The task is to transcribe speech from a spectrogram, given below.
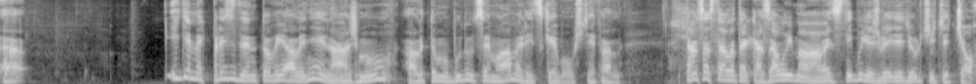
A ideme k prezidentovi, ale nie nášmu, ale tomu budúcemu americkému, Štefan. Tam sa stala taká zaujímavá vec, ty budeš vedieť určite čo.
